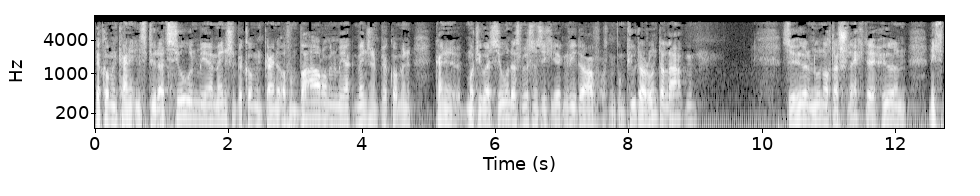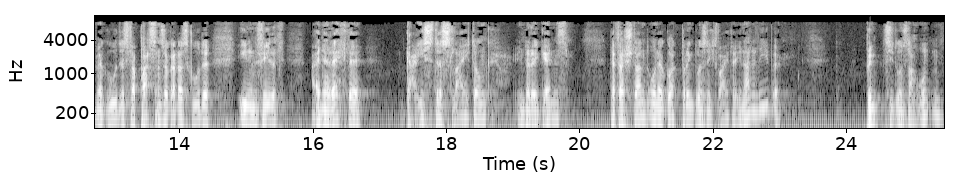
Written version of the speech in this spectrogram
bekommen keine Inspiration mehr. Menschen bekommen keine Offenbarungen mehr. Menschen bekommen keine Motivation. Das müssen sich irgendwie da auf dem Computer runterladen. Sie hören nur noch das Schlechte, hören nichts mehr Gutes, verpassen sogar das Gute. Ihnen fehlt eine rechte Geistesleitung, Intelligenz. Der Verstand ohne Gott bringt uns nicht weiter in aller Liebe. Bringt, zieht uns nach unten.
